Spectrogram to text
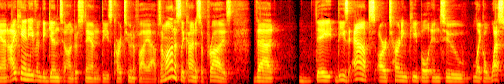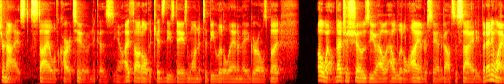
And I can't even begin to understand these Cartoonify apps. I'm honestly kind of surprised that they these apps are turning people into like a westernized style of cartoon because you know I thought all the kids these days wanted to be little anime girls but oh well that just shows you how, how little I understand about society. But anyway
